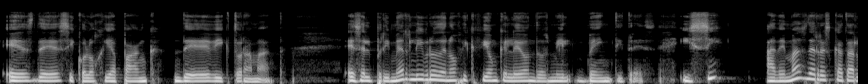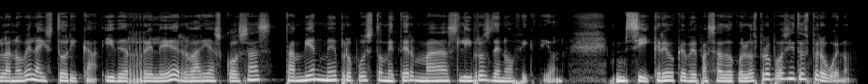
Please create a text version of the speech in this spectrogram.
es de Psicología Punk de Víctor Amat. Es el primer libro de no ficción que leo en 2023. Y sí, Además de rescatar la novela histórica y de releer varias cosas, también me he propuesto meter más libros de no ficción. Sí, creo que me he pasado con los propósitos, pero bueno,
